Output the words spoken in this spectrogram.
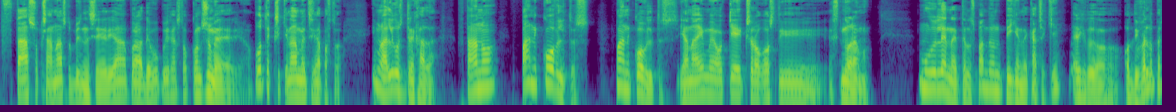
φτάσω ξανά στο business area από ραντεβού που είχα στο consumer area. Οπότε ξεκινάμε έτσι από αυτό. Ήμουν λίγο στην τρεχάλα. Φτάνω πανικόβλητος. Πανικόβλητος. Για να είμαι ok, ξέρω εγώ, στη, στην ώρα μου. Μου λένε τέλος πάντων πήγαινε κάτσε εκεί. Έρχεται ο, ο developer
